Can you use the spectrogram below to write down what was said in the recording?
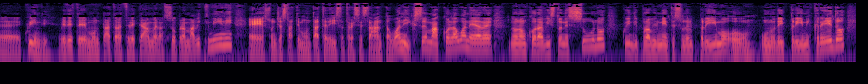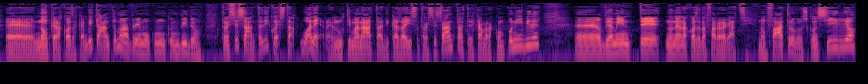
Eh, quindi vedete montata la telecamera sopra Mavic Mini e sono già state montate le Insta360 One X ma con la One Air non ho ancora visto nessuno quindi probabilmente sono il primo o uno dei primi credo eh, non che la cosa cambi tanto ma avremo comunque un video 360 di questa One Air l'ultima nata di casa Insta360 la telecamera componibile eh, ovviamente non è una cosa da fare ragazzi, non fatelo, ve lo sconsiglio,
